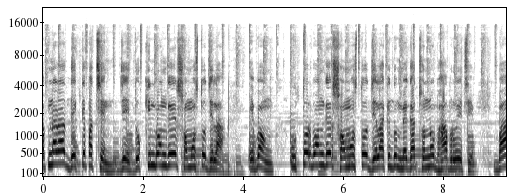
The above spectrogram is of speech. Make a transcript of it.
আপনারা দেখতে পাচ্ছেন যে দক্ষিণবঙ্গের সমস্ত জেলা এবং উত্তরবঙ্গের সমস্ত জেলা কিন্তু মেঘাচ্ছন্ন ভাব রয়েছে বা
